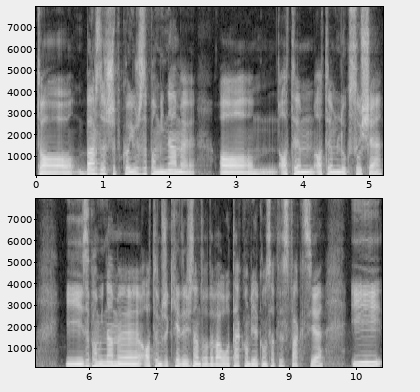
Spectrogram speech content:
to bardzo szybko już zapominamy o, o, tym, o tym luksusie i zapominamy o tym, że kiedyś nam to dawało taką wielką satysfakcję i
